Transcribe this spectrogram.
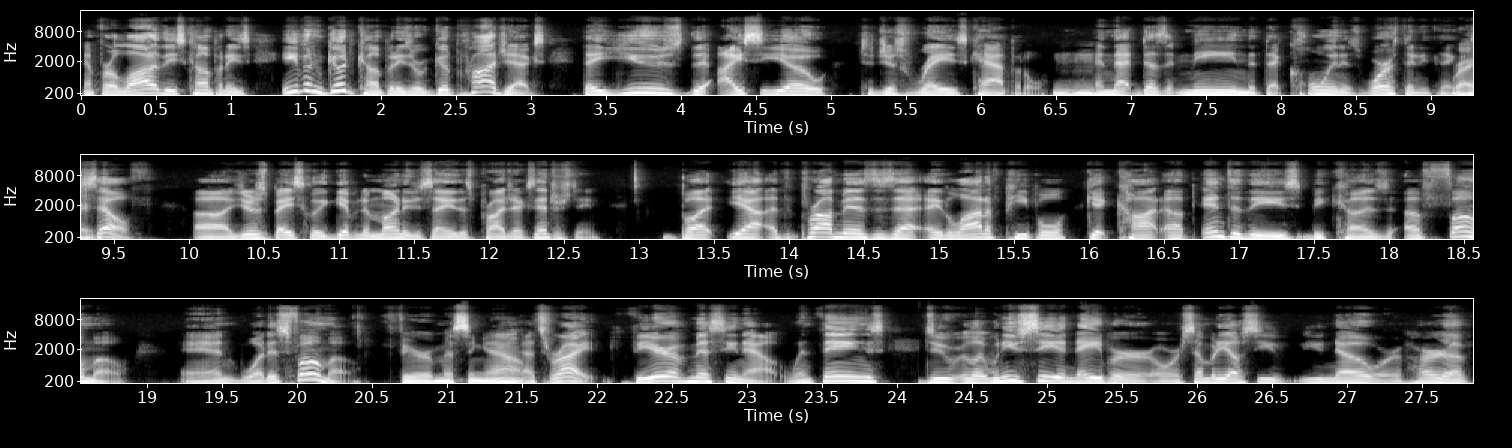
And for a lot of these companies, even good companies or good projects, they use the ICO to just raise capital. Mhm. And that doesn't mean that that coin is worth anything Right. itself. Uh, you're just basically giving them money to say this project's interesting. But yeah, the problem is, is that a lot of people get caught up into these because of FOMO. And what is FOMO? Fear of missing out. That's right. Fear of missing out. When things do, like when you see a neighbor or somebody else you, you know or have heard of,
